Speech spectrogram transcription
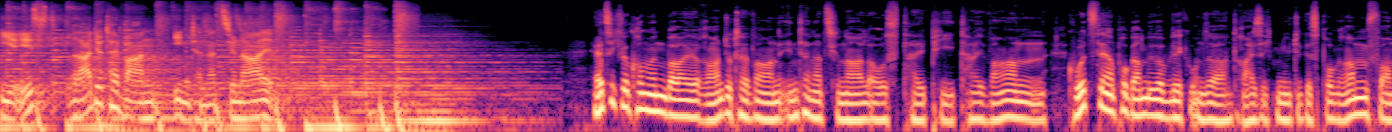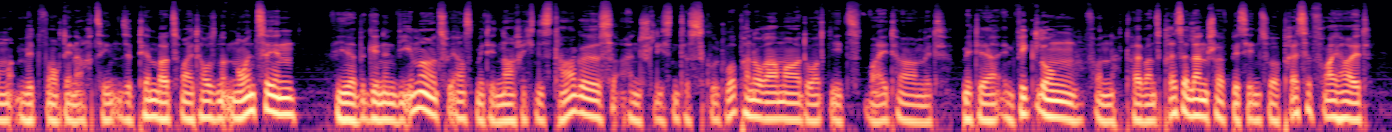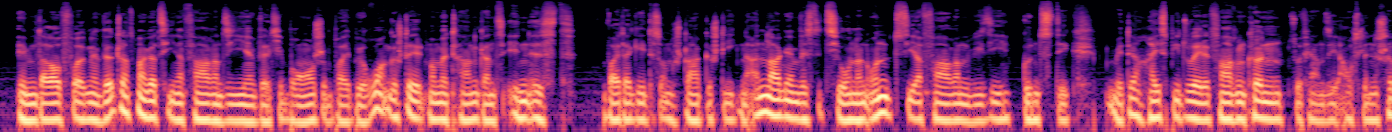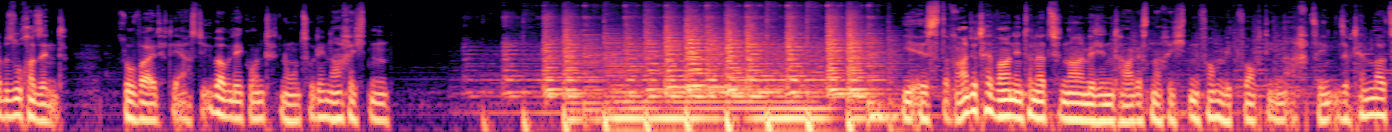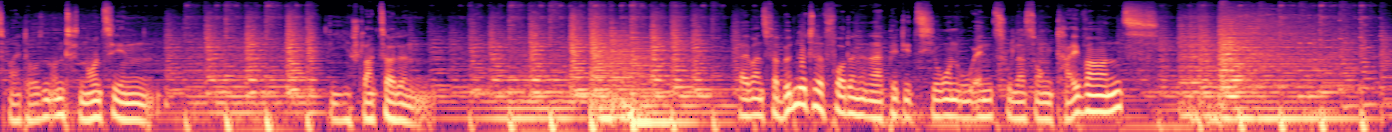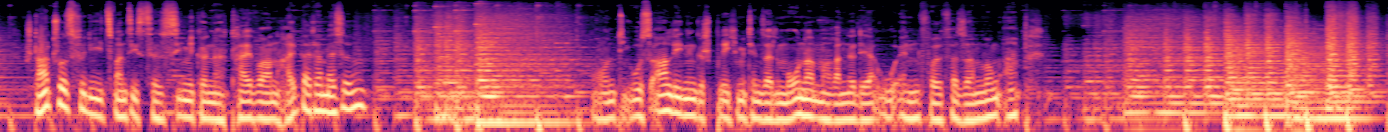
Hier ist Radio Taiwan International. Herzlich willkommen bei Radio Taiwan International aus Taipei, Taiwan. Kurz der Programmüberblick, unser 30-minütiges Programm vom Mittwoch, den 18. September 2019. Wir beginnen wie immer zuerst mit den Nachrichten des Tages, anschließend das Kulturpanorama. Dort geht es weiter mit, mit der Entwicklung von Taiwans Presselandschaft bis hin zur Pressefreiheit. Im darauffolgenden Wirtschaftsmagazin erfahren Sie, welche Branche bei Büroangestellten momentan ganz in ist. Weiter geht es um stark gestiegene Anlageinvestitionen und Sie erfahren, wie Sie günstig mit der Highspeed Rail fahren können, sofern Sie ausländischer Besucher sind. Soweit der erste Überblick und nun zu den Nachrichten. Hier ist Radio Taiwan International mit den Tagesnachrichten vom Mittwoch, den 18. September 2019 die Schlagzeilen. Taiwans Verbündete fordern in einer Petition UN-Zulassung Taiwans. Startschuss für die 20. Simicon Taiwan Halbleitermesse. Und die USA lehnen Gespräche mit den Salomonen am Rande der UN-Vollversammlung ab.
